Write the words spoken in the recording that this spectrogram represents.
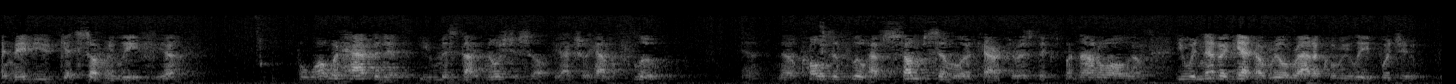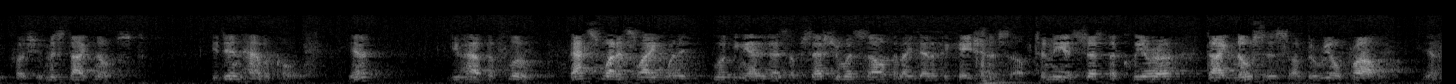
and maybe you'd get some relief, yeah? But what would happen if you misdiagnose yourself? You actually have a flu. Yeah? Now, colds and flu have some similar characteristics, but not all of them. You would never get a real radical relief, would you? Because you misdiagnosed. You didn't have a cold. Yeah? You have the flu. That's what it's like when it, looking at it as obsession with self and identification of self. To me, it's just a clearer diagnosis of the real problem. Yes.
